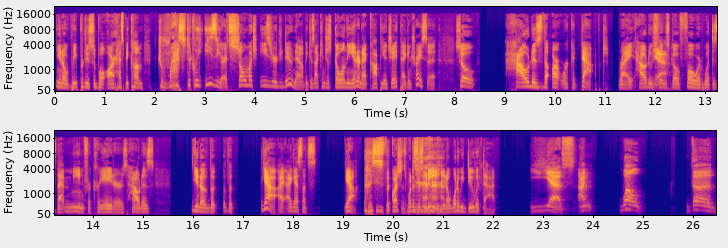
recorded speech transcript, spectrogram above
you know reproducible art has become drastically easier. It's so much easier to do now because i can just go on the internet copy a jpeg and trace it. So how does the artwork adapt right? How do Yeah. things go forward? What does that mean for creators? How does you know the the yeah i, I guess that's yeah this is the questions what does this mean you know what do we do with that Yes, I'm. Well, the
